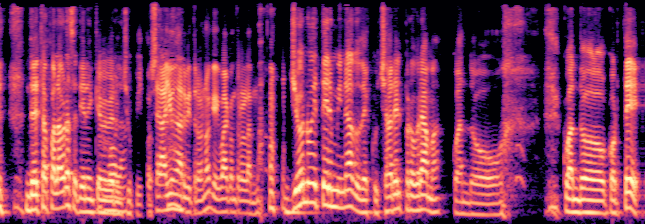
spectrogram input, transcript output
de estas palabras se tienen que beber Mola. un chupito. O sea, hay un árbitro, ¿no? Que va controlando. Yo no he terminado de escuchar el programa cuando, cuando corté.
